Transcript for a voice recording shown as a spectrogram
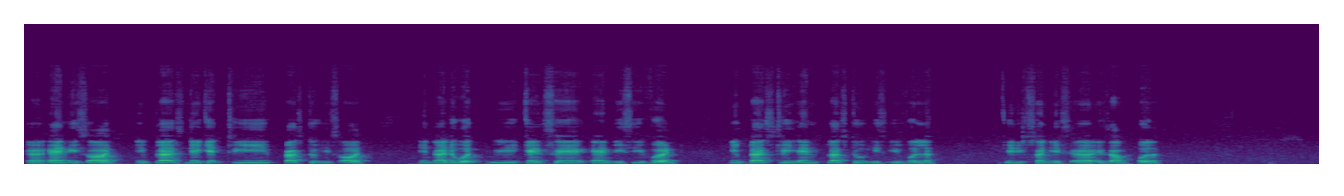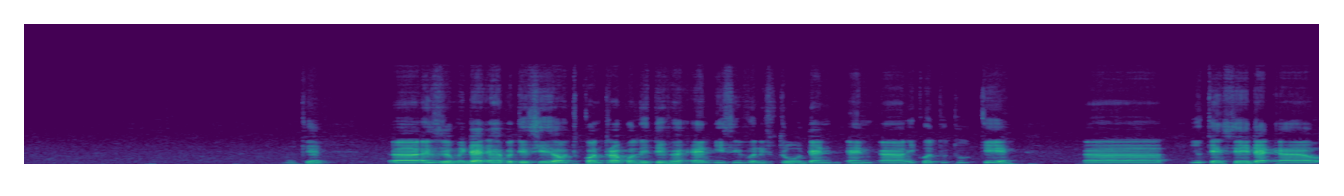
uh, n is odd implies negate 3 plus 2 is odd. In other words, we can say n is even implies 3n plus 2 is even. Lah. Okay, this one is uh, example. Okay. Uh, assuming that hypothesis of contrapositive uh, n is even is true, then n uh, equal to 2k. Uh, you can say that uh,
